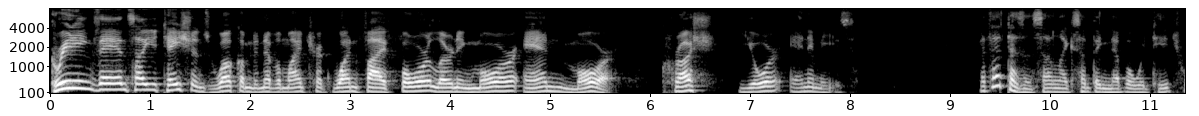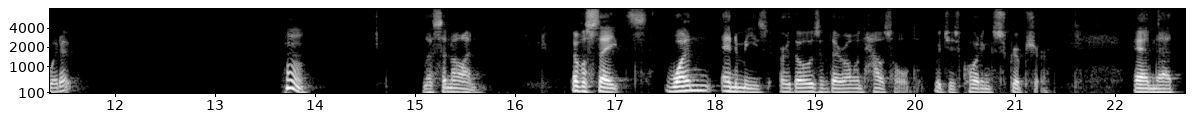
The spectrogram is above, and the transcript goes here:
Greetings and salutations. Welcome to Neville Mind Trick 154, learning more and more. Crush your enemies. If that doesn't sound like something Neville would teach, would it? Hmm. Listen on. Neville states, one enemies are those of their own household, which is quoting scripture, and that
